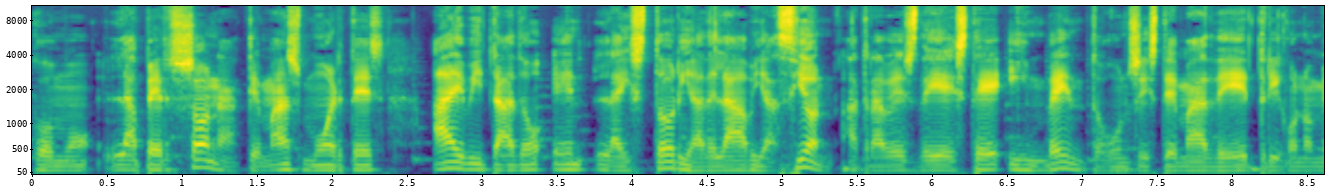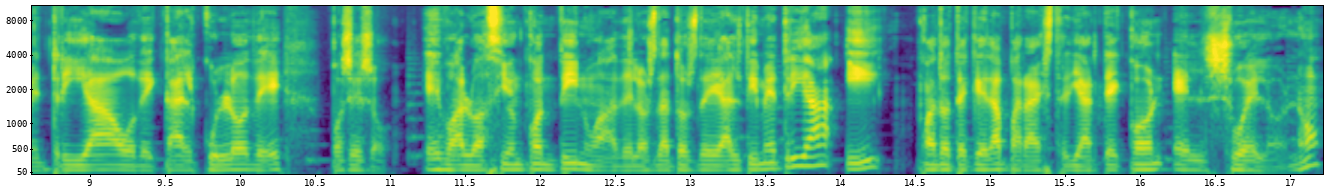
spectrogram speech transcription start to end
como la persona que más muertes ha evitado en la historia de la aviación a través de este invento, un sistema de trigonometría o de cálculo de, pues eso, evaluación continua de los datos de altimetría y cuánto te queda para estrellarte con el suelo, ¿no?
